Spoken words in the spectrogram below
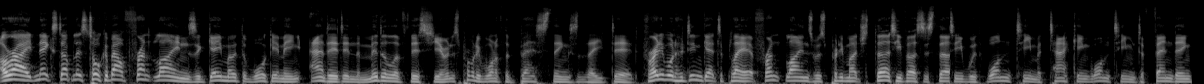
All right, next up, let's talk about Frontlines, a game mode that Wargaming added in the middle of this year, and it's probably one of the best things that they did. For anyone who didn't get to play it, Frontlines was pretty much 30 versus 30 with one team attacking, one team defending,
